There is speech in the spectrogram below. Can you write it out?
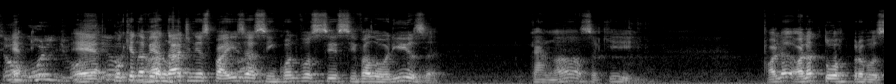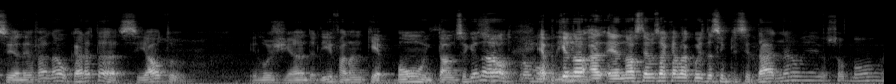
Seu é, orgulho de você. É, porque, na verdade, nesse país é claro. é assim, quando você se valoriza, cara, nossa, que. Olha, olha torto para você, né? Fala, não, o cara tá se auto elogiando ali, falando que é bom e tal, não sei o que. Não, é porque nós, é, nós, temos aquela coisa da simplicidade. Não, eu sou bom,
